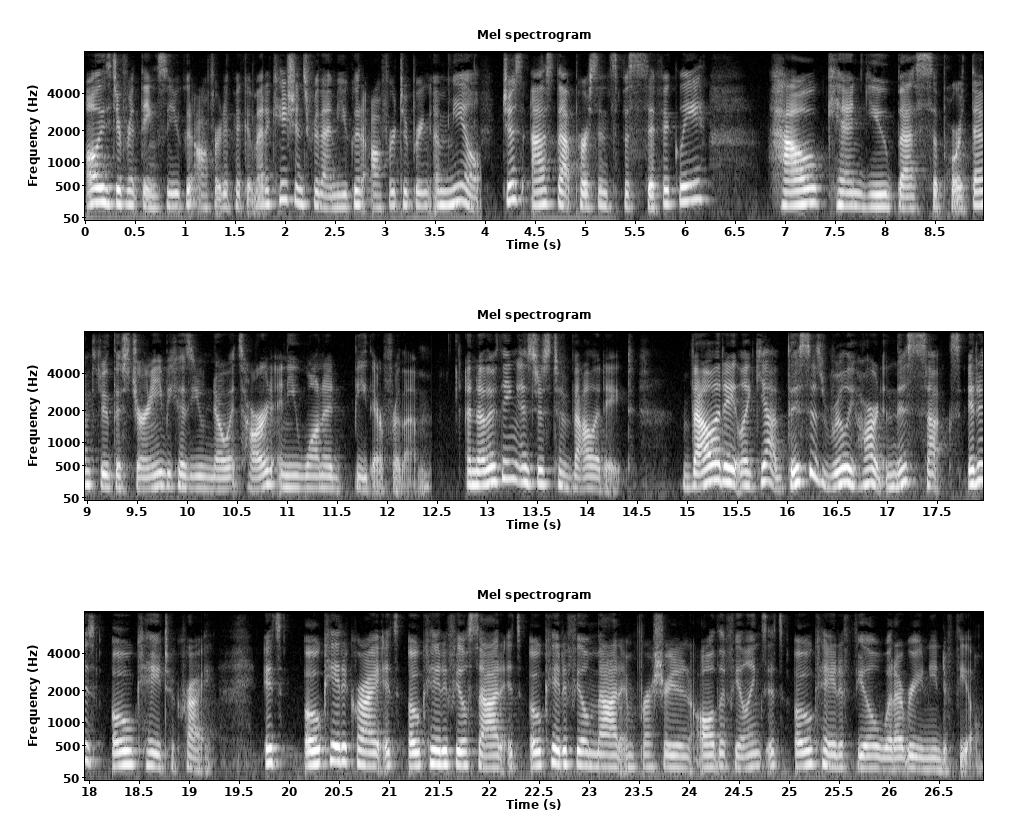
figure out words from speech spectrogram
all these different things. So you could offer to pick up medications for them. You could offer to bring a meal. Just ask that person specifically how can you best support them through this journey because you know it's hard and you want to be there for them. Another thing is just to validate. Validate, like, yeah, this is really hard and this sucks. It is okay to cry. It's okay to cry. It's okay to feel sad. It's okay to feel mad and frustrated and all the feelings. It's okay to feel whatever you need to feel.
